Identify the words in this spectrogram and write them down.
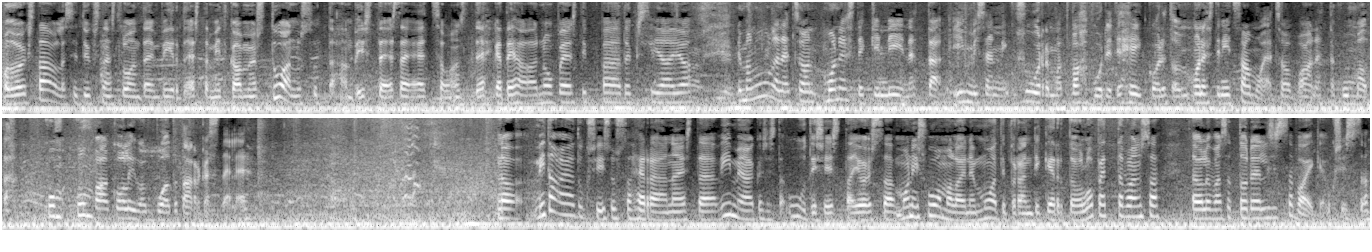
Mutta voiko tämä olla sitten yksi näistä luonteen piirteistä, mitkä on myös tuonut sut tähän pisteeseen, että se on sitten ehkä tehdä nopeasti päätöksiä? Ja... ja mä luulen, että se on monestikin niin, että ihmisen niinku suurimmat vahvuudet ja heikkoudet on monesti niitä samoja, että se on vaan, että kummalta, kum, kumpaa kolikon puolta tarkastelee. No, mitä ajatuksia sinussa herää näistä viimeaikaisista uutisista, joissa moni suomalainen muotibrändi kertoo lopettavansa tai olevansa todellisissa vaikeuksissa?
